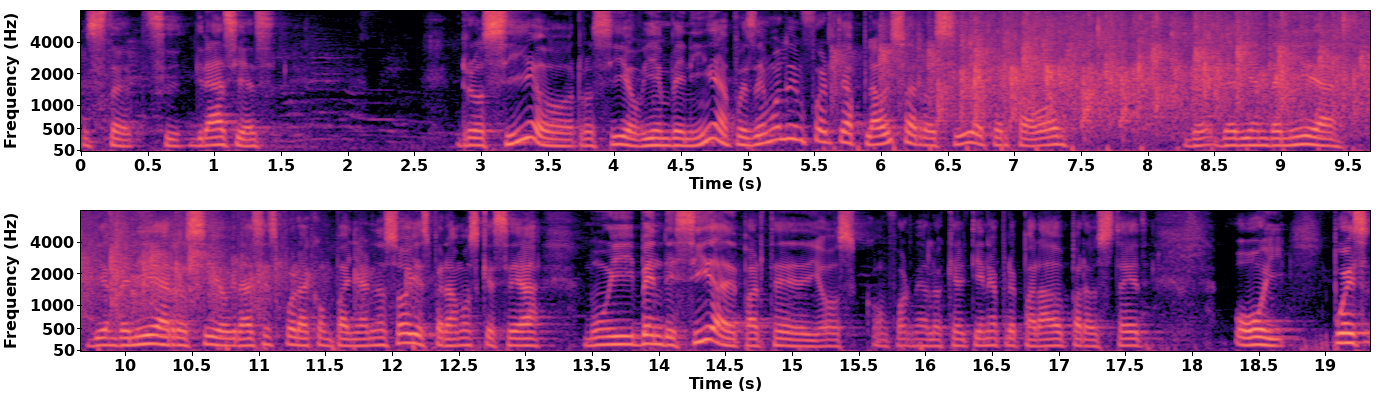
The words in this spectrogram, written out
Usted, sí, gracias. Rocío, Rocío, bienvenida. Pues démosle un fuerte aplauso a Rocío, por favor de, bienvenida. Bienvenida, Rocío. Gracias por acompañarnos hoy. Esperamos que sea muy bendecida de parte de Dios conforme a lo que Él tiene preparado para usted hoy. Pues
